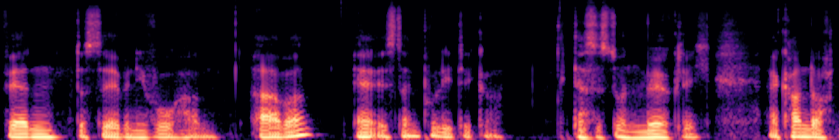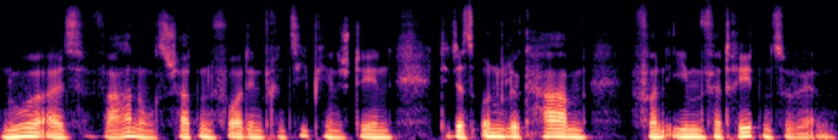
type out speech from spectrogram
werden dasselbe Niveau haben. Aber er ist ein Politiker. Das ist unmöglich. Er kann doch nur als Warnungsschatten vor den Prinzipien stehen, die das Unglück haben, von ihm vertreten zu werden.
